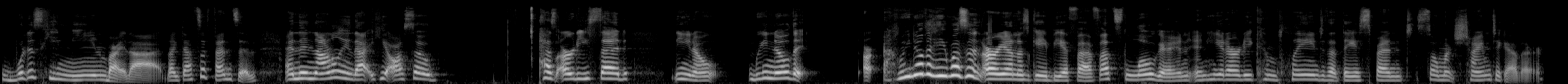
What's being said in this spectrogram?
what does he mean by that? Like, that's offensive. And then not only that, he also has already said, you know, we know that we know that he wasn't Ariana's gay BFF. That's Logan, and he had already complained that they spent so much time together.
